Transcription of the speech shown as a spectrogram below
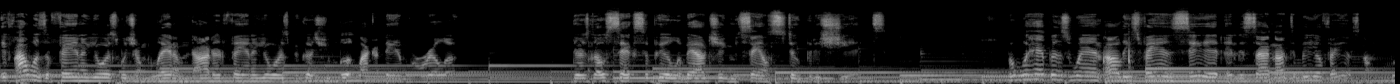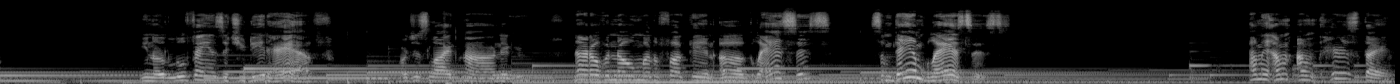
if I was a fan of yours, which I'm glad I'm not a fan of yours because you look like a damn gorilla, there's no sex appeal about you you sound stupid as shit. What happens when all these fans see it and decide not to be your fans no more? You know, the little fans that you did have are just like, nah, nigga. Not over no motherfucking uh, glasses. Some damn glasses. I mean, I'm, I'm here's the thing.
